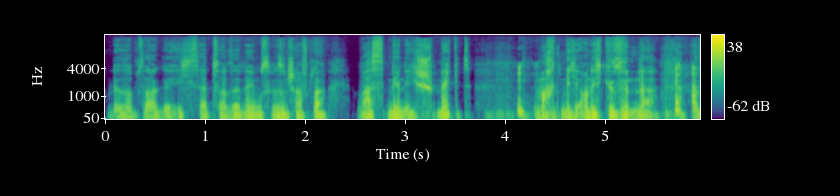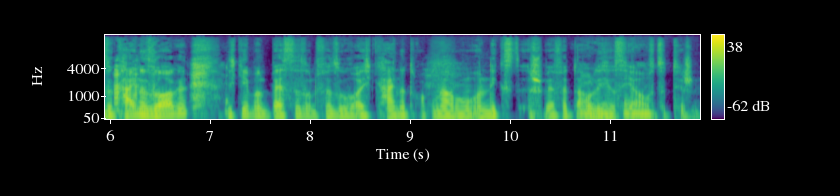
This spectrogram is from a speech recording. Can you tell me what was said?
Und deshalb sage ich selbst als Ernährungswissenschaftler, was mir nicht schmeckt, macht mich auch nicht gesünder. Also keine Sorge, ich gebe mein Bestes und versuche euch keine Trockennahrung und nichts schwer verdauliches hier aufzutischen.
